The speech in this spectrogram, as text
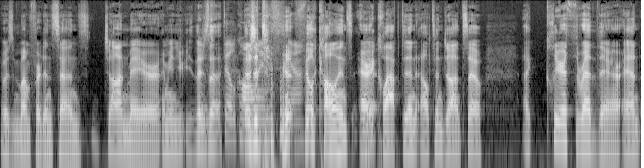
it was Mumford and Sons, John Mayer. I mean, you, there's a Phil there's a different yeah. Phil Collins, Eric Yeah. Clapton, Elton John. So a clear thread there, and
